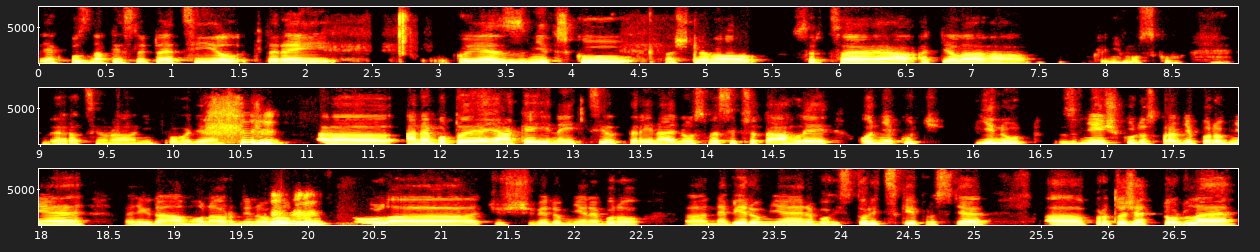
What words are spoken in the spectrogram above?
jak poznat, jestli to je cíl, který jako je z vnitřku našeho srdce a, a těla a klidně mozku, je racionální v pohodě. Uh, a nebo to je nějaký jiný cíl, který najednou jsme si přetáhli od někud jinut, z vnějšku dost pravděpodobně, někdo nám ho naordinoval, mm-hmm. ať už vědomě nebo no, nevědomě, nebo historicky prostě, uh, protože tohle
